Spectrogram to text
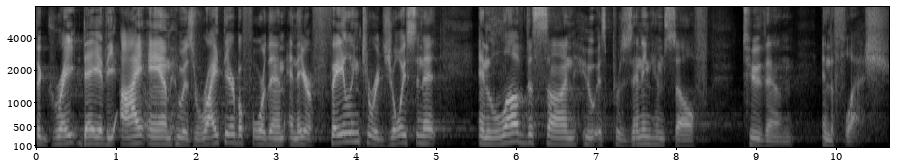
the great day of the I am who is right there before them, and they are failing to rejoice in it and love the Son who is presenting himself to them in the flesh.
